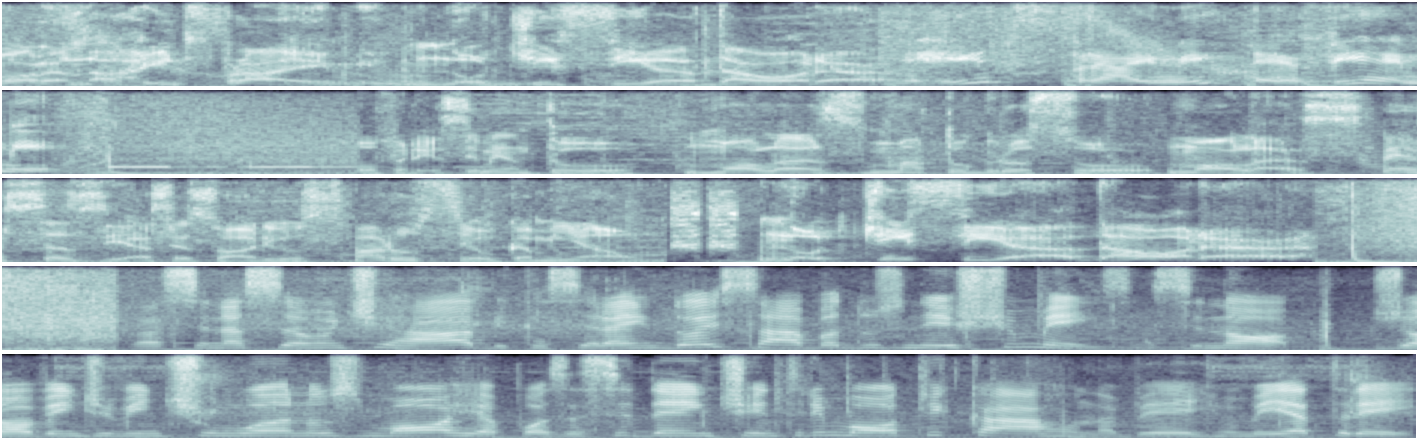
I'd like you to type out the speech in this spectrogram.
Agora na Hits Prime. Notícia da hora. Hits Prime FM. Oferecimento: Molas Mato Grosso. Molas, peças e acessórios para o seu caminhão. Notícia da hora. Vacinação antirrábica será em dois sábados neste mês, em Sinop. Jovem de 21 anos morre após acidente entre moto e carro na BR-163.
